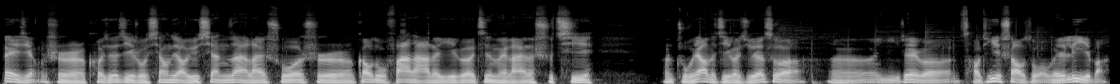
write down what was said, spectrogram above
背景是科学技术相较于现在来说是高度发达的一个近未来的时期。嗯，主要的几个角色，嗯，以这个草剃少佐为例吧。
